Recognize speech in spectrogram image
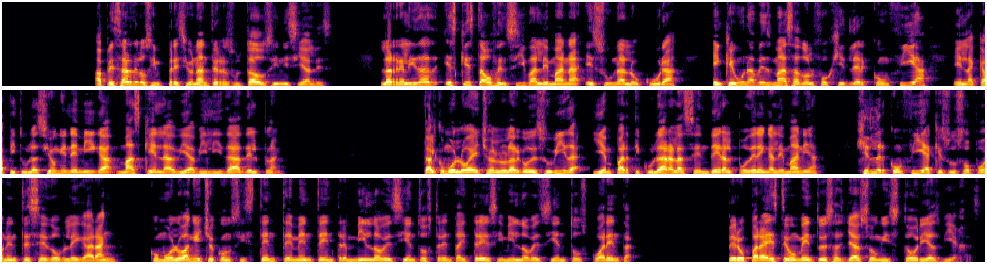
A pesar de los impresionantes resultados iniciales, la realidad es que esta ofensiva alemana es una locura en que una vez más Adolfo Hitler confía en la capitulación enemiga más que en la viabilidad del plan. Tal como lo ha hecho a lo largo de su vida y en particular al ascender al poder en Alemania, Hitler confía que sus oponentes se doblegarán como lo han hecho consistentemente entre 1933 y 1940. Pero para este momento esas ya son historias viejas.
